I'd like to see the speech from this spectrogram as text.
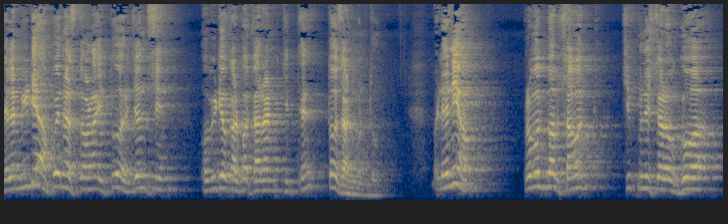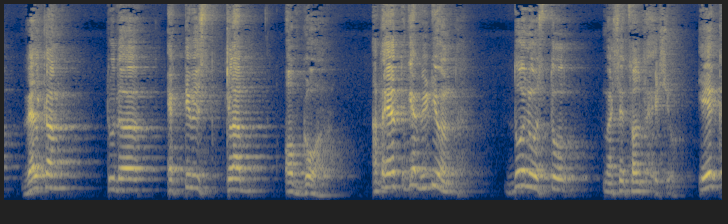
जाल्यार मिडिया आपयनासतना हितू अर्जन्सीन हो विडियो काडपाक कारण कितें तें तो जाण म्हण तूं बट एनी हांव Pramod bab Sawant chief minister of Goa welcome to the activist club of Goa आतां ह्या तुगे व्हिडियोंत दोन वस्तू मातशे चलता अश्यो एक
